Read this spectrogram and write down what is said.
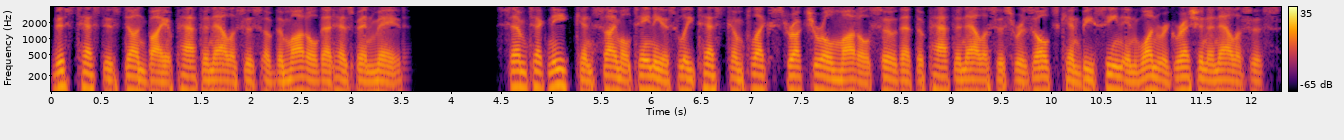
This test is done by a path analysis of the model that has been made. SEM technique can simultaneously test complex structural models so that the path analysis results can be seen in one regression analysis.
